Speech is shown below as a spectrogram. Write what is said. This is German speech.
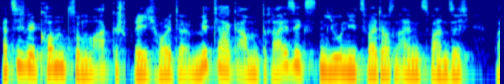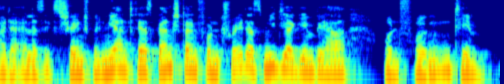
Herzlich willkommen zum Marktgespräch heute Mittag am 30. Juni 2021 bei der LS Exchange mit mir Andreas Bernstein von Traders Media GmbH und folgenden Themen.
